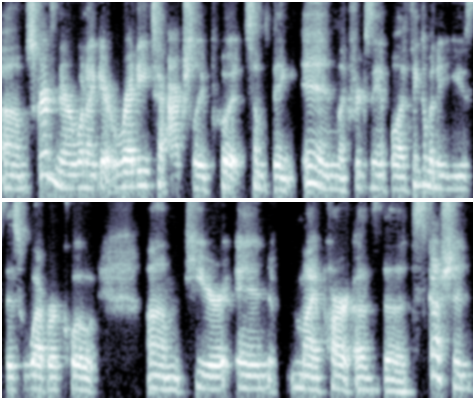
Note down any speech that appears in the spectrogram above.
um, Scrivener, when I get ready to actually put something in, like for example, I think I'm going to use this Weber quote um, here in my part of the discussion.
